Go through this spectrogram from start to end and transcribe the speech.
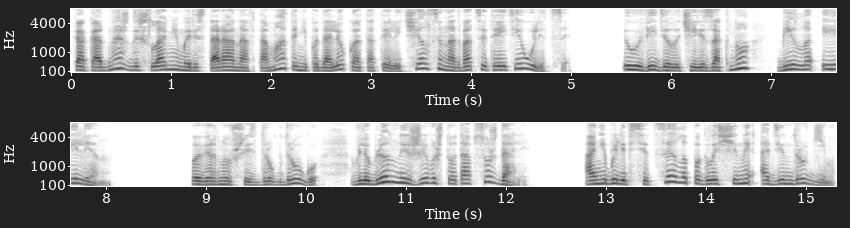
как однажды шла мимо ресторана-автомата неподалеку от отеля «Челси» на 23-й улице и увидела через окно Билла и Элен. Повернувшись друг к другу, влюбленные живо что-то обсуждали. Они были всецело поглощены один другим.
